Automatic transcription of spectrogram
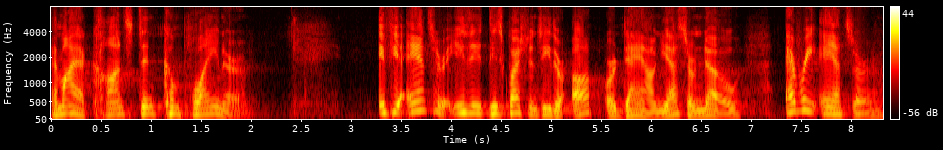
Am I a constant complainer? If you answer either, these questions either up or down, yes or no, every answer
